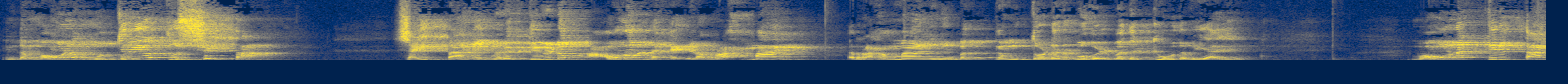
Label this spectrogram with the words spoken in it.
இந்த மௌனம் முத்திரிவத்து ஷைத்தான். ஷைத்தானை விரட்டிவிடும் அவனுள்ள கையில் ரஹ்மான். ரஹ்மானின் பக்கம் தொடர்பு கொள்வதற்கு உதவியாயிருக்கும். மௌனத்தில் தான்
